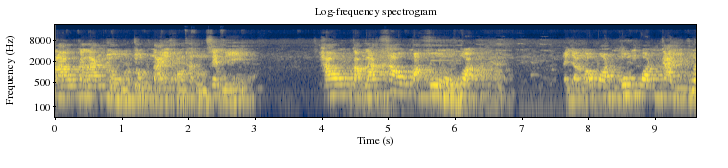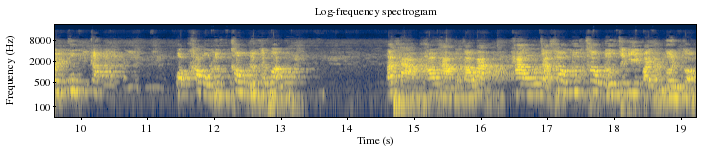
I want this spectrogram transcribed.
เรากำลังอยู่จุดไหนของถนนเส้นนี้เขากำลังเข้าปะโขพวกไอ้อย่างว่าบอลมุมบอลไก่กล้วยกุ๊บกับพวกเข้าลึกเข้าลึกกันพวกแล้วถามเขาถามเขาว่าเขาจะเข้าลึกเข้าลึกจะยี่ไปหันเมินก่อน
